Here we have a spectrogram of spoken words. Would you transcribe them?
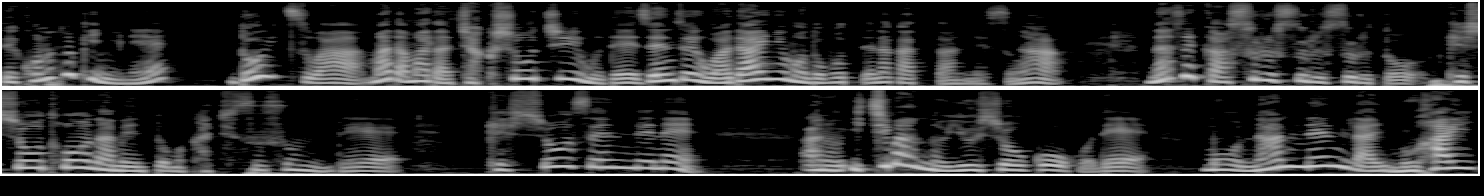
でこの時にねドイツはまだまだ弱小チームで全然話題にも上ってなかったんですがなぜかスルスルスルと決勝トーナメントも勝ち進んで決勝戦でねあの一番の優勝候補でもう何年来無敗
